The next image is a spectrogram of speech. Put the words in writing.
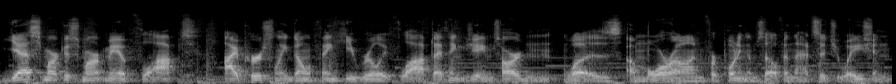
Yes, Marcus Smart may have flopped. I personally don't think he really flopped. I think James Harden was a moron for putting himself in that situation.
